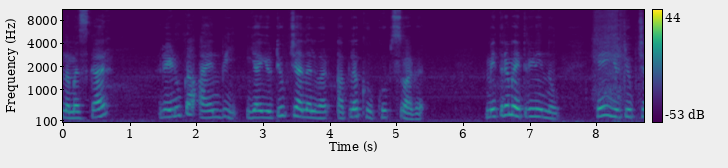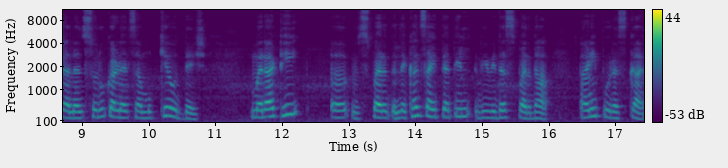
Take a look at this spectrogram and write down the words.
नमस्कार. रेणुका आय एन बी या यूट्यूब चॅनलवर आपलं खूप खूप स्वागत. मित्रमैत्रिणींनो हे यूट्यूब चॅनल सुरू करण्याचा मुख्य उद्देश मराठी स्पर्ध लेखन साहित्यातील विविध स्पर्धा आणि पुरस्कार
